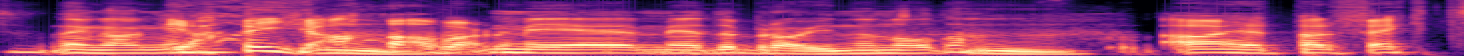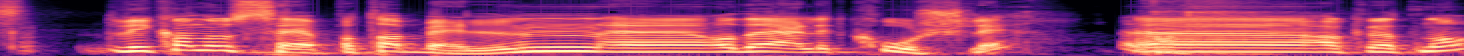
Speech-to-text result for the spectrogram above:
den gangen. Ja, ja, var det. Med, med De Bruyne nå, da. Mm. Ja, helt perfekt. Vi kan jo se på tabellen, eh, og det er litt koselig eh, akkurat nå.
